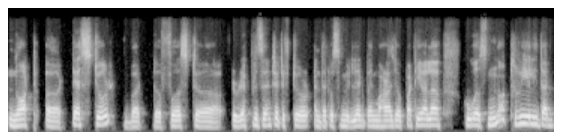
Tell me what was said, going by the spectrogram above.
not a test tour, but the first uh, representative tour, and that was led by Maharaja Patiala, who was not really that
